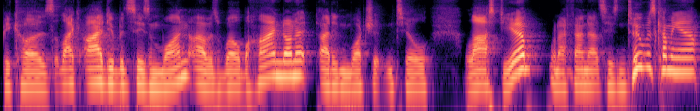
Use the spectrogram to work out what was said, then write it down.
because, like I did with season one, I was well behind on it. I didn't watch it until last year when I found out season two was coming out.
